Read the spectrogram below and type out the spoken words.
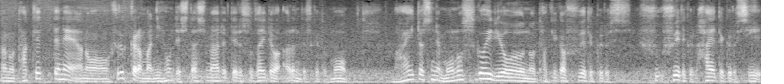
あの竹ってねあの古くからま日本で親しまれている素材ではあるんですけども毎年ねものすごい量の竹が増えてくるし増えてくる生えてくるし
